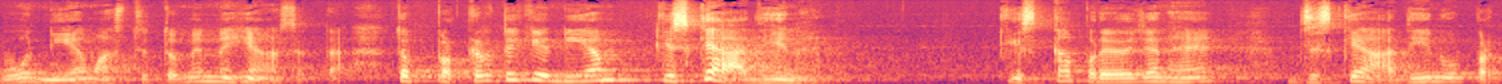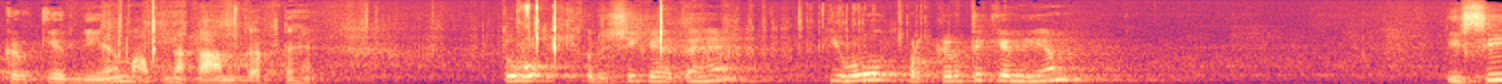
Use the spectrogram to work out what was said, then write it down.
वो नियम अस्तित्व में नहीं आ सकता। तो प्रकृति के नियम किसके अधीन है? किसका प्रयोजन है? जिसके अधीन वो प्रकृति के नियम अपना काम करते हैं। तो ऋषि कहते हैं कि वो प्रकृति के नियम इसी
